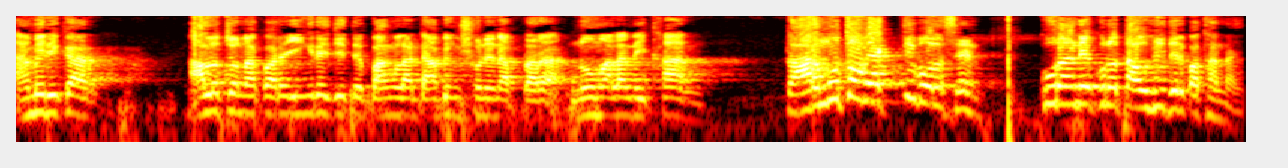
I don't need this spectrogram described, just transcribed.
আমেরিকার আলোচনা করে, ইংরেজিতে বাংলা ডাবিং শোনেন আপনারা নোমাল আলী খান। তার মতো ব্যক্তি বলছেন, কোরআনে কোনো তাওহিদের কথা নাই।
